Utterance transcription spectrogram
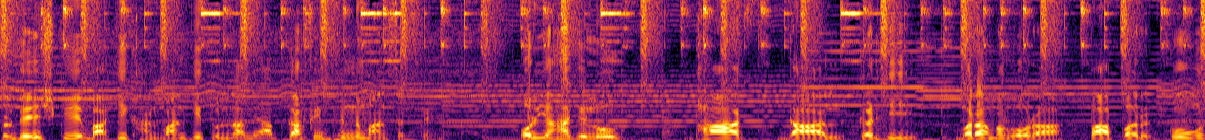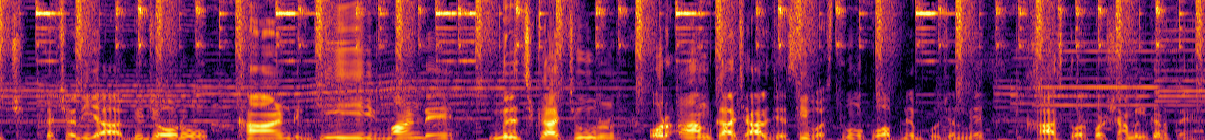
प्रदेश के बाकी खान पान की तुलना में आप काफ़ी भिन्न मान सकते हैं। और यहाँ के लोग भात, दाल, कढ़ी बड़ा मगोरा, पापड़, कोंच, कचरिया, बिजौरो खांड, घी, मांडे, मिर्च का चूर्ण और आम का अचार जैसी वस्तुओं को अपने भोजन में खास तौर पर शामिल करते हैं।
